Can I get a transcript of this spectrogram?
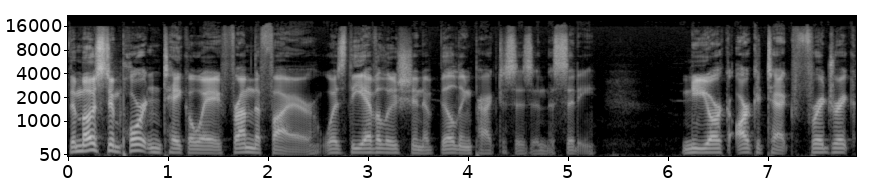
The most important takeaway from the fire was the evolution of building practices in the city. New York architect Frederick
